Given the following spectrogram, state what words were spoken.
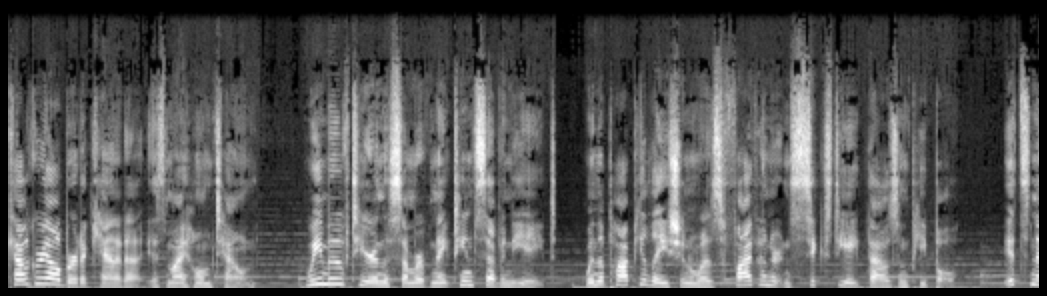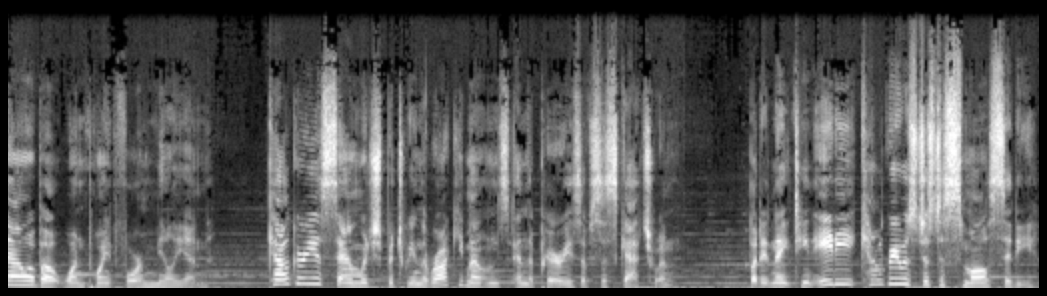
Calgary, Alberta, Canada is my hometown. We moved here in the summer of 1978 when the population was 568,000 people. It's now about 1.4 million. Calgary is sandwiched between the Rocky Mountains and the prairies of Saskatchewan. But in 1980, Calgary was just a small city,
